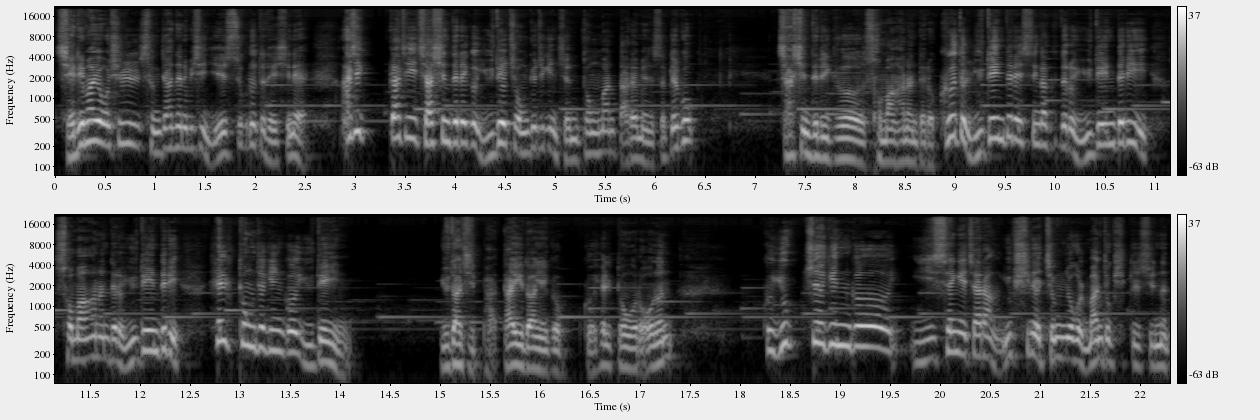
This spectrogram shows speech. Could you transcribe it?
재림하여 오실 성자 하나님이신 예수 그리스도 대신에 아직까지 자신들의 그 유대 종교적인 전통만 따르면서 결국 자신들이 그 소망하는 대로 그들 유대인들의 생각대로 유대인들이 소망하는 대로 유대인들이 혈통적인 그 유대인 유다지파 다이당의 그, 그 혈통으로 오는 그 육적인 그 이생의 자랑, 육신의 정욕을 만족시킬 수 있는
